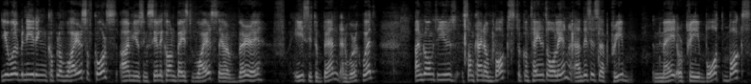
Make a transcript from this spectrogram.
you will be needing a couple of wires, of course. I'm using silicone-based wires. They are very easy to bend and work with. I'm going to use some kind of box to contain it all in and this is a pre-made or pre-bought box.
